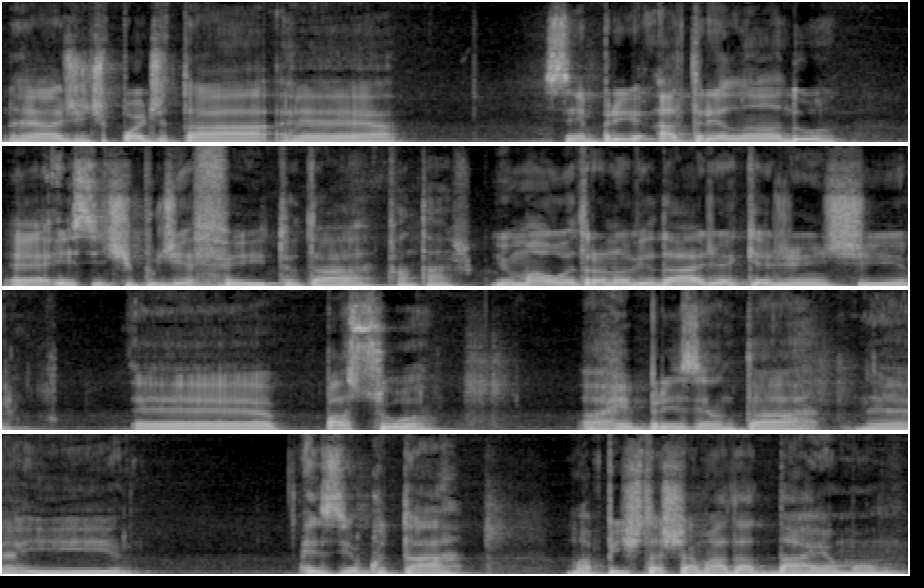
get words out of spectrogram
né? A gente pode estar tá, é, sempre atrelando é, esse tipo de efeito, tá? Fantástico. E uma outra novidade é que a gente é, passou a representar né, e executar uma pista chamada Diamond.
